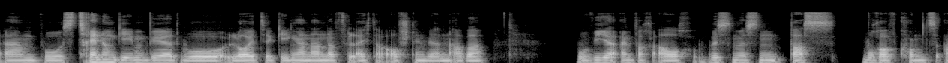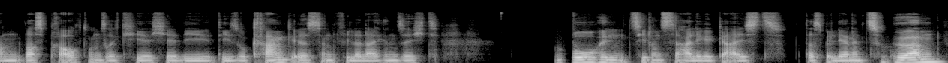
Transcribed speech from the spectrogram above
ähm, wo es Trennung geben wird, wo Leute gegeneinander vielleicht auch aufstehen werden, aber wo wir einfach auch wissen müssen, was, worauf kommt es an, was braucht unsere Kirche, die, die so krank ist in vielerlei Hinsicht, wohin zieht uns der Heilige Geist, dass wir lernen zu hören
